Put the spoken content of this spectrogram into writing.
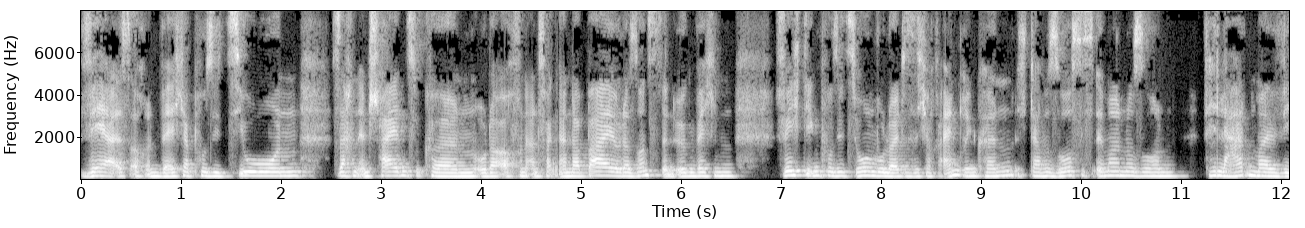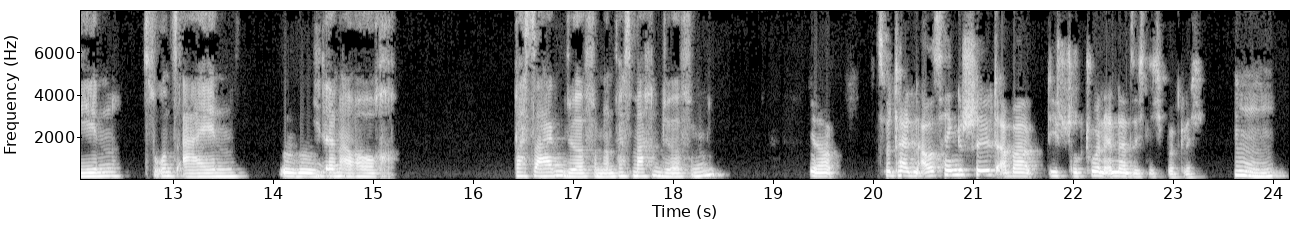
wer ist auch in welcher Position, Sachen entscheiden zu können oder auch von Anfang an dabei oder sonst in irgendwelchen wichtigen Positionen, wo Leute sich auch einbringen können. Ich glaube, so ist es immer nur so ein, wir laden mal wen zu uns ein, mhm. die dann auch was sagen dürfen und was machen dürfen. Ja, es wird halt ein Aushängeschild, aber die Strukturen ändern sich nicht wirklich. Mhm.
